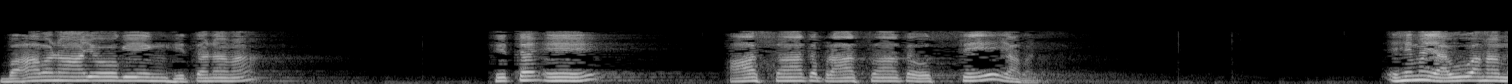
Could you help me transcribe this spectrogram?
භාවනා යෝගයෙන් හිතනම හිත ඒ ආස්වාද ප්‍රාස්වාද ඔස්සේ යවන. එහෙම යවුවහම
